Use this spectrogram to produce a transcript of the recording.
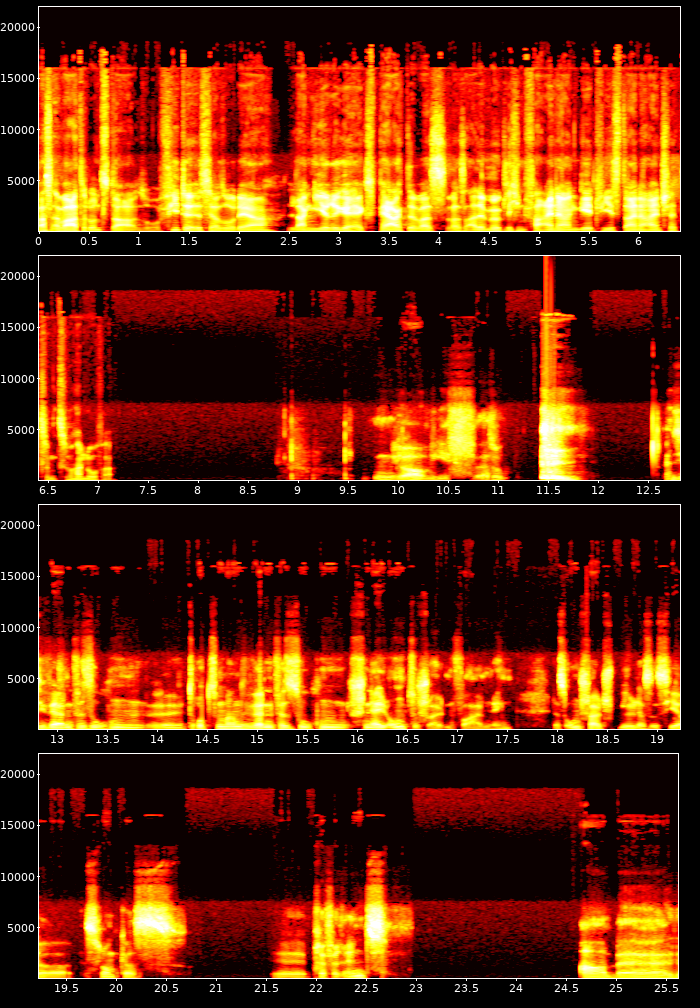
Was erwartet uns da? So, Fiete ist ja so der langjährige Experte, was, was alle möglichen Vereine angeht. Wie ist deine Einschätzung zu Hannover? Ja, wie es, also sie werden versuchen, äh, Druck zu machen, sie werden versuchen, schnell umzuschalten, vor allen Dingen. Das Umschaltspiel, das ist ja Slomkas äh, Präferenz. Aber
